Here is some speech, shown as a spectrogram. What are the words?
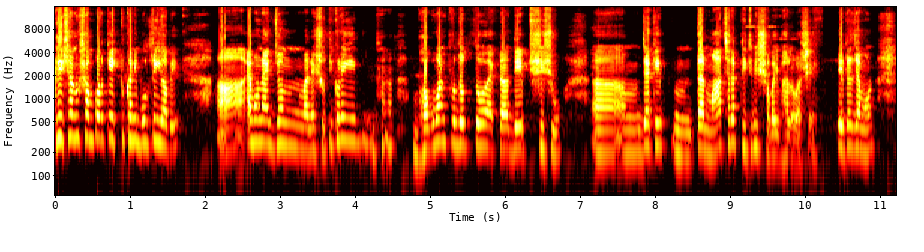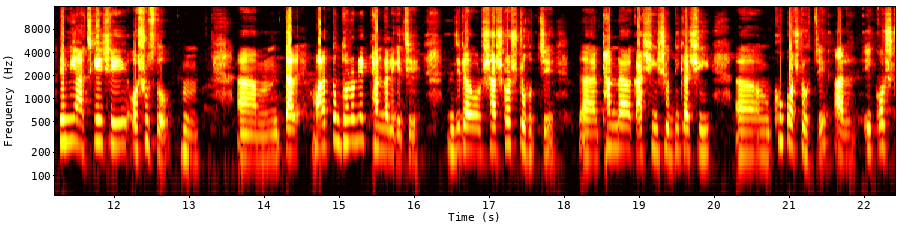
কৃষাণু সম্পর্কে একটুখানি বলতেই হবে। এমন একজন মানে সত্যি করেই ভগবান প্রদত্ত একটা দেব শিশু যাকে তার মা ছাড়া পৃথিবীর সবাই ভালোবাসে। এটা যেমন, তেমনি আজকে সে অসুস্থ, হুম তার মারাত্মক ধরনের ঠান্ডা লেগেছে, যেটা ওর শ্বাসকষ্ট হচ্ছে ঠান্ডা কাশি, সর্দি কাশি খুব কষ্ট হচ্ছে, আর এই কষ্ট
